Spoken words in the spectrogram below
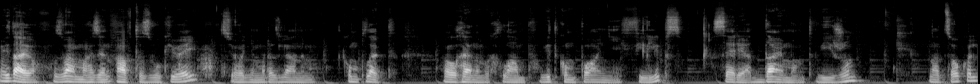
Вітаю! З вами магазин «Автозвук.UA». Сьогодні ми розглянемо комплект галогенових ламп від компанії Philips, серія Diamond Vision на цоколь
